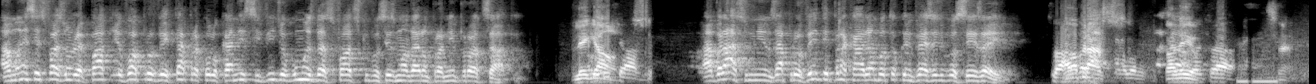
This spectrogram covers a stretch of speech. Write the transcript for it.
amanhã vocês fazem um repap. Eu vou aproveitar para colocar nesse vídeo algumas das fotos que vocês mandaram para mim para o WhatsApp. Legal. Abraço, meninos. Aproveitem pra caramba, eu tô com inveja de vocês aí. Um abraço. Valeu. Tchau, tchau.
